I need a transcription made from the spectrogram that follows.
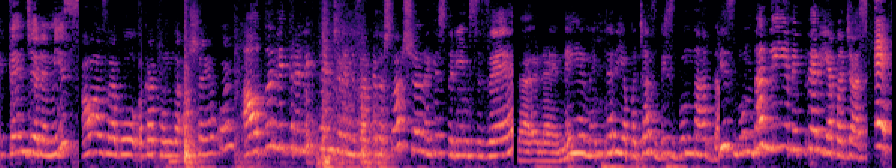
Dırırırırım. 6 litrelik tenceremiz. Al Azra bu kartonu da aşağıya koy. 6 litrelik tenceremiz arkadaşlar. Şöyle göstereyim size. Böyle ne yemekler yapacağız biz bunlarda. Biz bunda ne yemekler yapacağız? Et.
